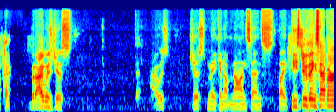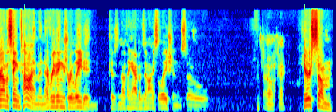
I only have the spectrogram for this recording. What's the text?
Okay. But I was just I was just making up nonsense. Like these two things happen around the same time and everything's related because nothing happens in isolation. So Oh, okay. here's some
